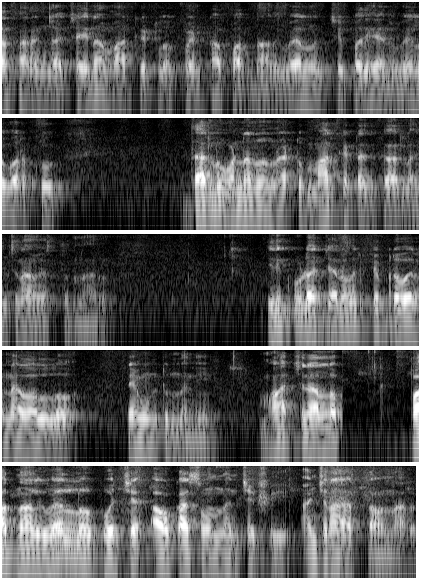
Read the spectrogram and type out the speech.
ఆధారంగా చైనా మార్కెట్లో క్వింటా పద్నాలుగు వేల నుంచి పదిహేను వేల వరకు ధరలు ఉండనున్నట్టు మార్కెట్ అధికారులు అంచనా వేస్తున్నారు. ఇది కూడా జనవరి ఫిబ్రవరి నెలల్లో ఉంటుందని మార్చి నెలలో పద్నాలుగు వేల లోపు వచ్చే అవకాశం ఉందని చెప్పి అంచనా వేస్తూ ఉన్నారు.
